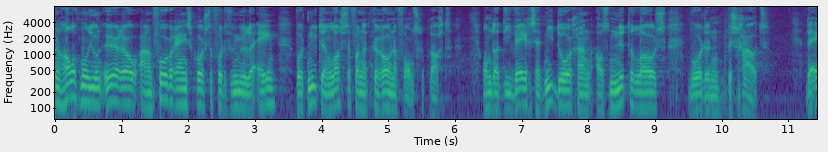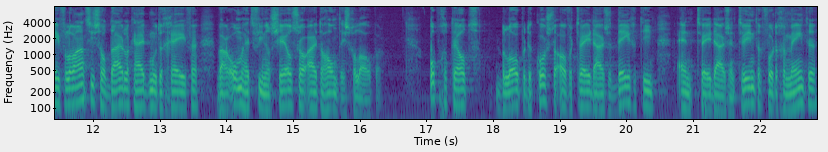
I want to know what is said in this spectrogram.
een half miljoen euro aan voorbereidingskosten voor de Formule 1 wordt nu ten laste van het coronafonds gebracht. Omdat die wegens het niet doorgaan als nutteloos worden beschouwd. De evaluatie zal duidelijkheid moeten geven waarom het financieel zo uit de hand is gelopen. Opgeteld belopen de kosten over 2019 en 2020 voor de gemeente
